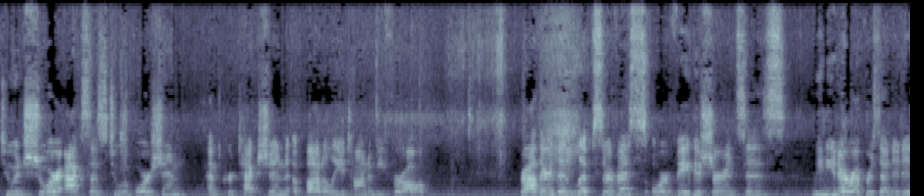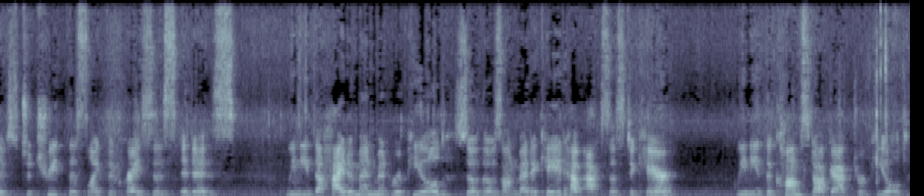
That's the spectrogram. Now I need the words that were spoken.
to ensure access to abortion and protection of bodily autonomy for all. Rather than lip service or vague assurances, we need our representatives to treat this like the crisis it is. We need the Hyde Amendment repealed so those on Medicaid have access to care. We need the Comstock Act repealed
